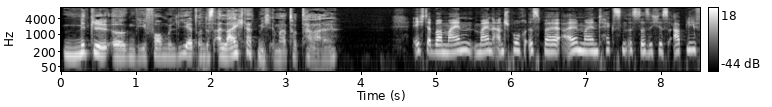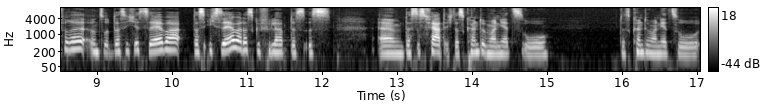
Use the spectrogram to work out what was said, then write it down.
mittel irgendwie formuliert und es erleichtert mich immer total. Echt, aber mein, mein Anspruch ist bei all meinen Texten ist, dass ich es abliefere und so, dass ich es selber, dass ich selber das Gefühl habe, das ist, ähm, das ist fertig. Das könnte man jetzt so, das könnte man jetzt so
